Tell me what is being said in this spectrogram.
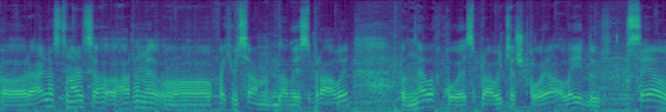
реально становляться гарними е, фахівцями даної справи. Нелегкої справи, тяжкої, але йдуть. Це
